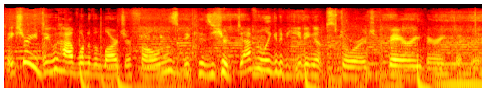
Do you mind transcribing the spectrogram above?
make sure you do have one of the larger phones because you're definitely going to be eating up storage very, very quickly.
